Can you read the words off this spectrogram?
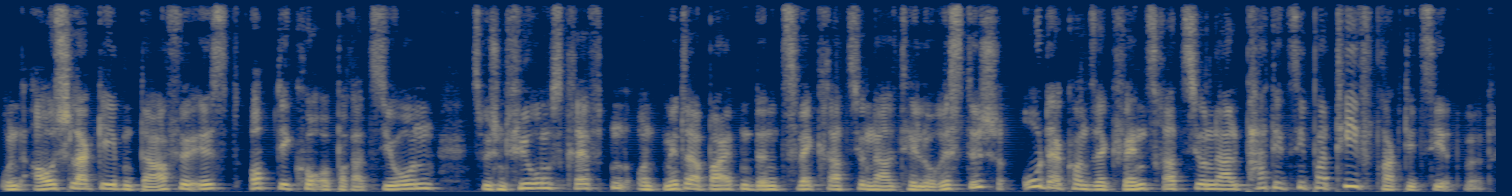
und ausschlaggebend dafür ist, ob die Kooperation zwischen Führungskräften und Mitarbeitenden zweckrational terroristisch oder konsequenzrational partizipativ praktiziert wird.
